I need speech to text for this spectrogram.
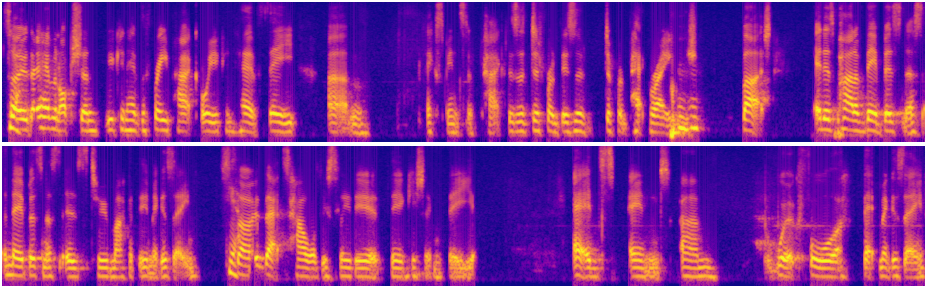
So Yeah. they have an option. You can have the free pack or you can have the um, expensive pack. There's a different there's a different pack range, Mhm. but it is part of their business, and their business is to market their magazine. Yeah. So that's how obviously they're they're getting the ads and um, work for that magazine.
